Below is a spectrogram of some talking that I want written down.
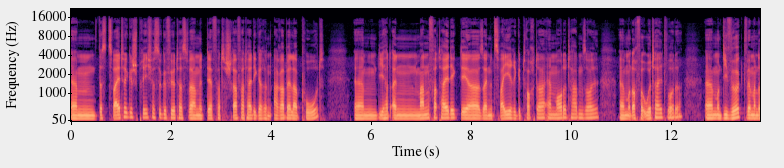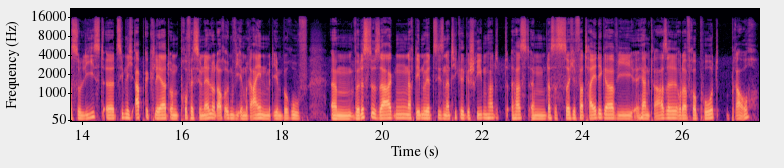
Ähm, das zweite Gespräch, was du geführt hast, war mit der Strafverteidigerin Arabella Poth. Ähm, die hat einen Mann verteidigt, der seine zweijährige Tochter ermordet haben soll ähm, und auch verurteilt wurde. Ähm, und die wirkt, wenn man das so liest, äh, ziemlich abgeklärt und professionell und auch irgendwie im Reinen mit ihrem Beruf. Ähm, würdest du sagen, nachdem du jetzt diesen Artikel geschrieben hat, hast, ähm, dass es solche Verteidiger wie Herrn Grasel oder Frau Poth braucht?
